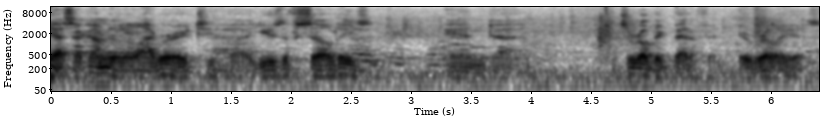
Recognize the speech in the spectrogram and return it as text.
Yes, I come to the library to uh, use the facilities, and uh, it's a real big benefit. It really is.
